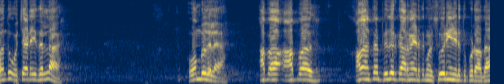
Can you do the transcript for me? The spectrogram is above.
வந்து உச்சடையுதில்ல? ஒம்பதில் அப்போ அப்போ அவன் தான் பிதிர்காரனை எடுத்துக்கணும் சூரியன் எடுத்துக்கூடாதா?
